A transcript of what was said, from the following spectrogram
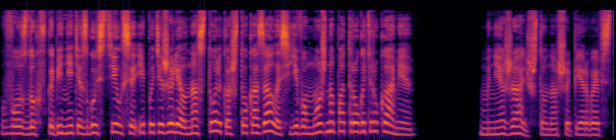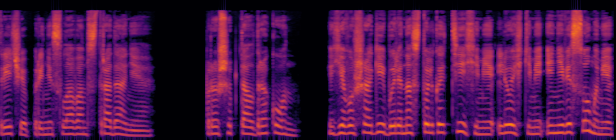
Воздух в кабинете сгустился и потяжелел настолько, что казалось, его можно потрогать руками. «Мне жаль, что наша первая встреча принесла вам страдания», — прошептал дракон. Его шаги были настолько тихими, легкими и невесомыми,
